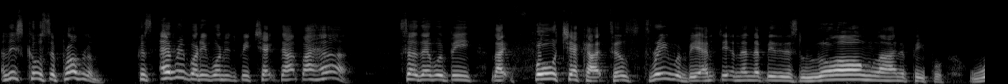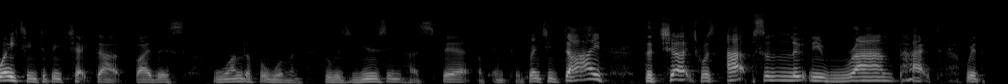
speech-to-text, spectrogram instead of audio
And this caused a problem because everybody wanted to be checked out by her. So there would be like four checkout tills, three would be empty, and then there'd be this long line of people waiting to be checked out by this wonderful woman who was using her sphere of influence. When she died, the church was absolutely ram packed with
